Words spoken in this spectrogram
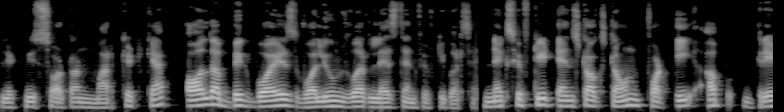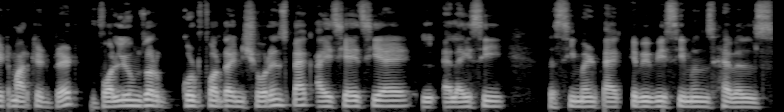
Let me sort on market cap. All the big boys volumes were less than 50%. Next 50, 10 stocks down, 40 up, great market breadth. Volumes were good for the insurance pack, ICICI, LIC, the cement pack, ABB, Siemens, Havells.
